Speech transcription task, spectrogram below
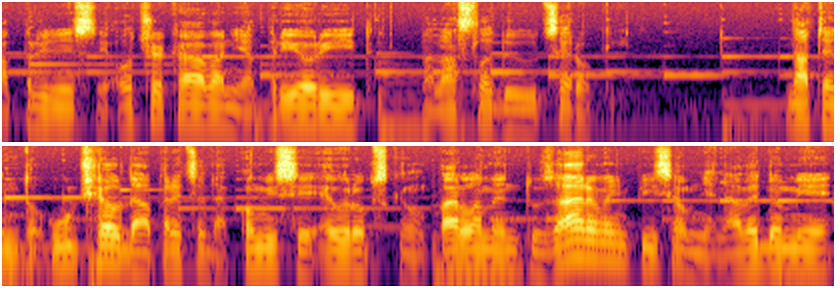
a predniesie očakávania priorít na nasledujúce roky. Na tento účel dá predseda komisie Európskemu parlamentu zároveň písomne na vedomie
